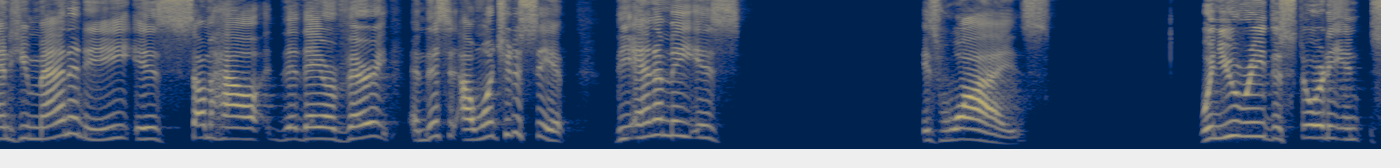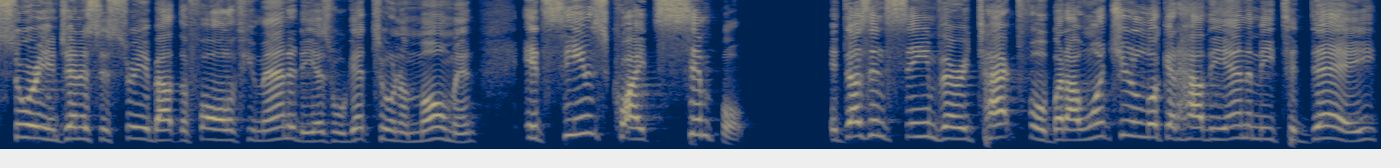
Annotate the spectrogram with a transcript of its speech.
And humanity is somehow, they are very, and this, I want you to see it. The enemy is, is wise. When you read the story in, story in Genesis 3 about the fall of humanity, as we'll get to in a moment, it seems quite simple. It doesn't seem very tactful, but I want you to look at how the enemy today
